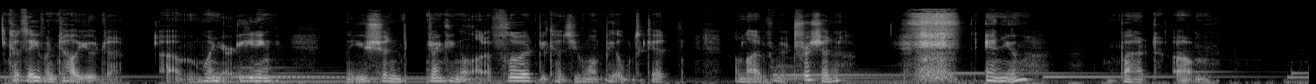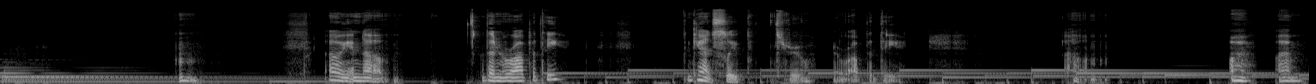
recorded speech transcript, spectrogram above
because they even tell you to, um, when you're eating that you shouldn't be drinking a lot of fluid because you won't be able to get a lot of nutrition in you. But, um, mm. oh, and um, the neuropathy, you can't sleep through neuropathy. Um, uh, um,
